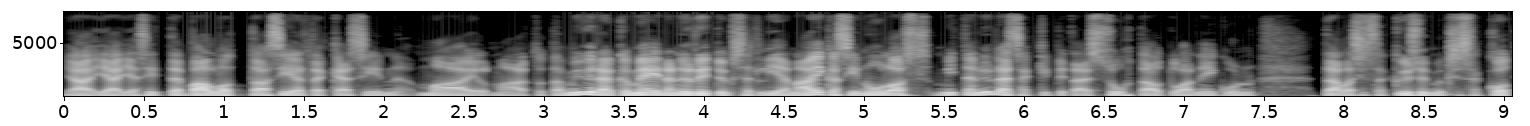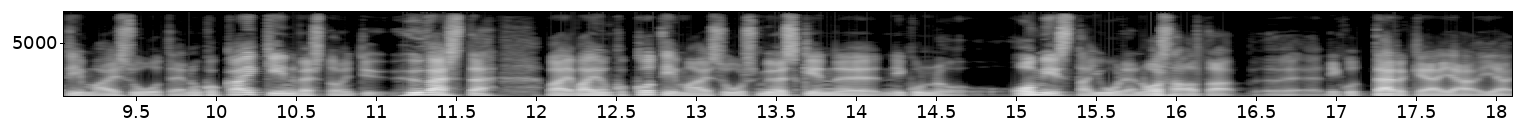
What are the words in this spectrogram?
ja, ja, ja sitten vallottaa sieltä käsin maailmaa. Tota, myydäänkö meidän yritykset liian aikaisin ulos? Miten yleensäkin pitäisi suhtautua niin kuin tällaisissa kysymyksissä kotimaisuuteen? Onko kaikki investointi hyvästä vai, vai onko kotimaisuus myöskin eh, niin kuin omistajuuden osalta eh, niin kuin tärkeä, ja, ja,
